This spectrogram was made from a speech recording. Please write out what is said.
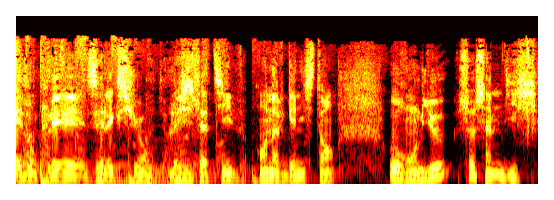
Et donc les élections législatives en Afghanistan auront lieu ce samedi.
